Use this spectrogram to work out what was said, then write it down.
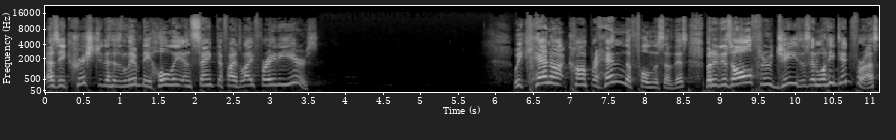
as a Christian that has lived a holy and sanctified life for 80 years. We cannot comprehend the fullness of this, but it is all through Jesus and what he did for us.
